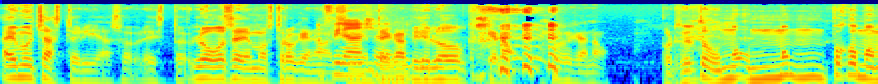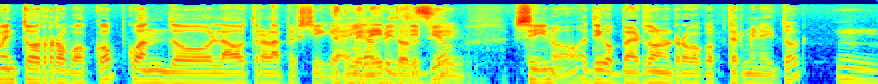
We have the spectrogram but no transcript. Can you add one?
Hay muchas teorías sobre esto. Luego se demostró que no. Al final siguiente se capítulo que no, pues que no. Por cierto, un, un- un poco momento Robocop cuando la otra la persigue ella al Terminator, principio. Sí. ¿no? Digo, perdón, Robocop Terminator. Mm.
